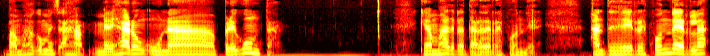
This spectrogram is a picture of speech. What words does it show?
vamos a comenzar. Ajá, me dejaron una pregunta que vamos a tratar de responder. Antes de responderla,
